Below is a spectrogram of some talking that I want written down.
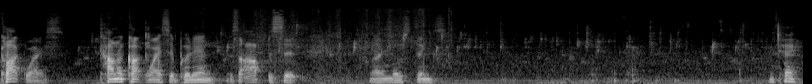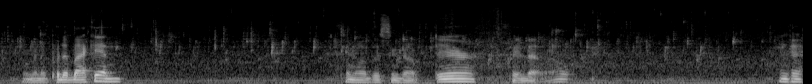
clockwise. Counterclockwise to put in. It's the opposite, like most things. Okay, I'm gonna put it back in. Come on, this thing out there. Clean that out. Okay.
